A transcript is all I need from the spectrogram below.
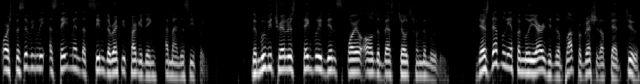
or specifically a statement that seemed directly targeting Amanda Seyfried. The movie trailers thankfully didn't spoil all the best jokes from the movie. There's definitely a familiarity to the plot progression of Ted 2,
